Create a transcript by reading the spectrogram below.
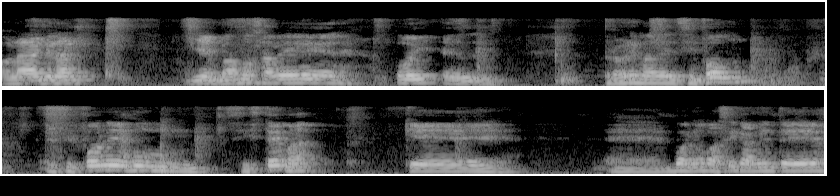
Hola, ¿qué tal? Bien, vamos a ver hoy el problema del sifón. El sifón es un sistema que, eh, bueno, básicamente es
